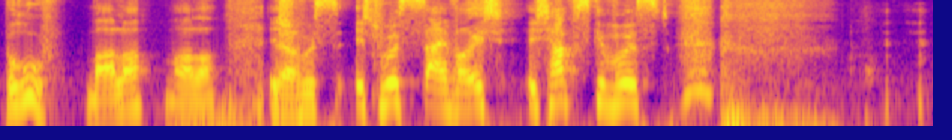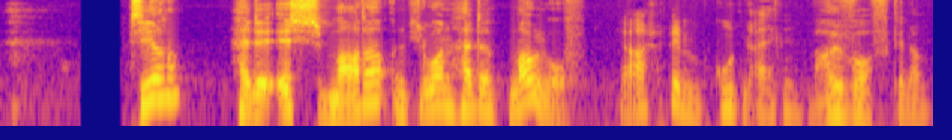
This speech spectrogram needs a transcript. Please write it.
Beruf, Maler, Maler. Ich Ja. wusste, ich wusste es einfach, ich, ich hab's gewusst. Tiere hätte ich Marder und Luan hätte Maulwurf. Ja, ich habe den guten alten Maulwurf genommen.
